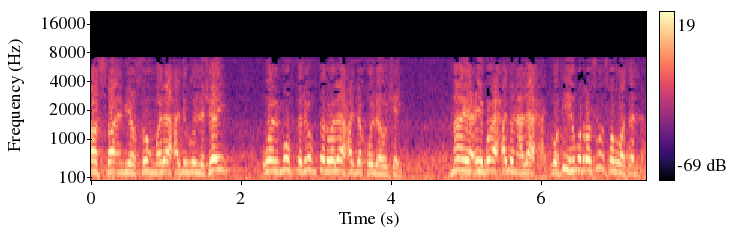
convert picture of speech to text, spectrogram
الصائم يصوم ولا أحد يقول له شيء والمفطر يفطر ولا أحد يقول له شيء. ما يعيب أحد على أحد وفيهم الرسول صلى الله عليه وسلم.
